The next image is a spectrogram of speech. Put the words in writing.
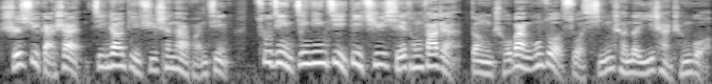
持续改善京张地区生态环境，促进京津冀地区协同发展等筹办工作所形成的遗产成果。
